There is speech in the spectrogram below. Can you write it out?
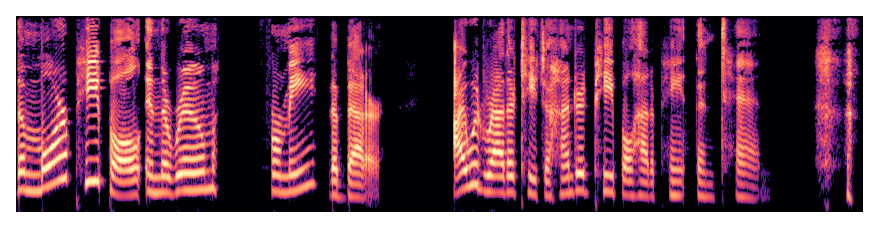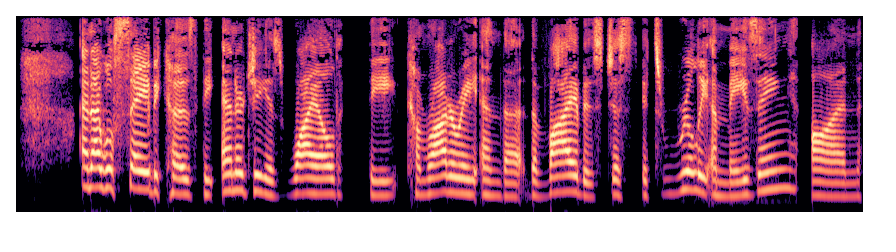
the more people in the room, for me, the better. I would rather teach 100 people how to paint than 10. and I will say because the energy is wild, the camaraderie and the the vibe is just it's really amazing on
